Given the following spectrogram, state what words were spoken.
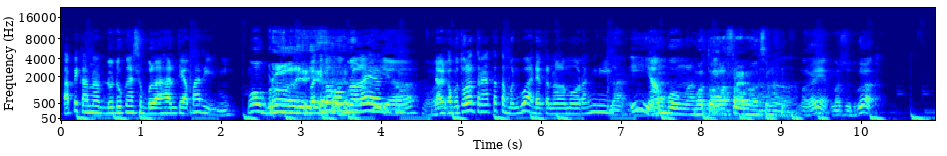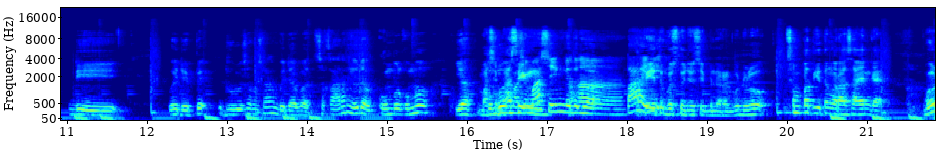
tapi karena duduknya sebelahan tiap hari nih Ngobrol jadi. tiba-tiba ngobrol aja Iya, gitu dan kebetulan ternyata temen gue ada yang kenal sama orang ini Nah, iya. nyambung langsung Mutual friend langsung. Makanya maksud gua di WDP dulu sama sekarang beda banget. Sekarang ya udah kumpul-kumpul ya Masing-masing. masing-masing gitu gua. Ah. Tapi itu gue setuju sih bener. Gue dulu sempet gitu ngerasain kayak gue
